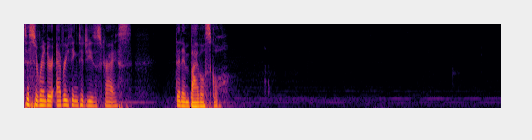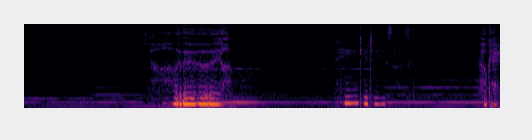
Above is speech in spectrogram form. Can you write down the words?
to surrender everything to Jesus Christ than in Bible school? Hallelujah. Thank you, Jesus. Okay.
